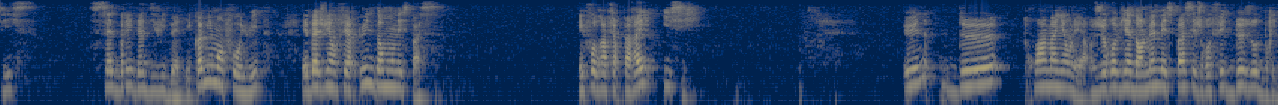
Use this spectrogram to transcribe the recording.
6, 7 brides individuelles. Et comme il m'en faut 8, eh ben, je vais en faire une dans mon espace. Il faudra faire pareil ici. Une, deux, trois mailles en l'air. Je reviens dans le même espace et je refais deux autres brides.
